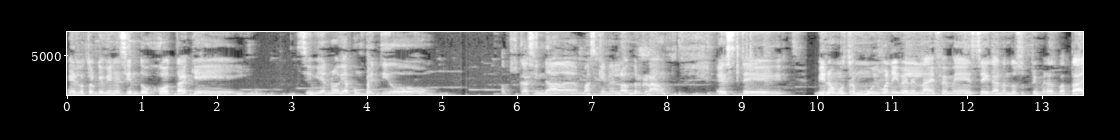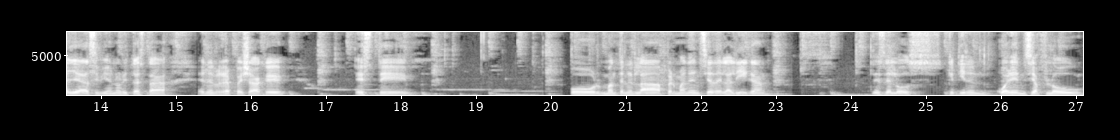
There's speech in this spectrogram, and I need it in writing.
El otro que viene siendo J, que si bien no había competido pues, casi nada más que en el underground, este Viene a mostrar muy buen nivel en la FMS, ganando sus primeras batallas. Si bien ahorita está en el repechaje, este, por mantener la permanencia de la liga, es de los que tienen coherencia, flow.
